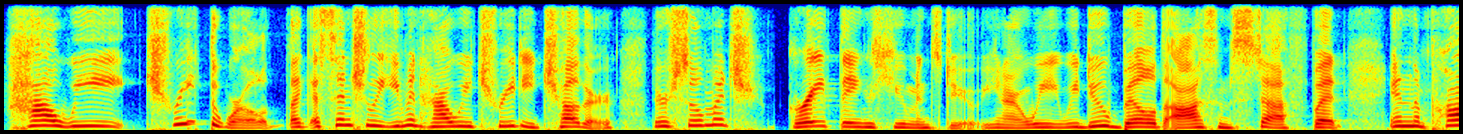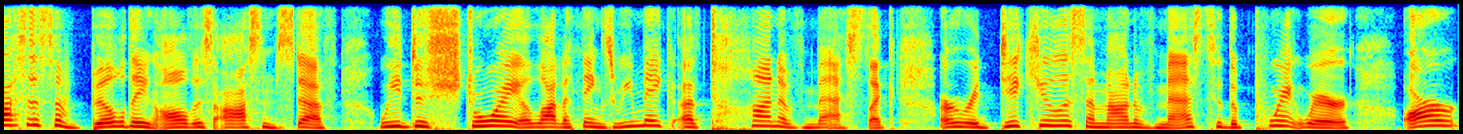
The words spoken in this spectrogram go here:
How we treat the world, like essentially even how we treat each other. There's so much great things humans do. You know, we we do build awesome stuff, but in the process of building all this awesome stuff, we destroy a lot of things. We make a ton of mess, like a ridiculous amount of mess to the point where our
